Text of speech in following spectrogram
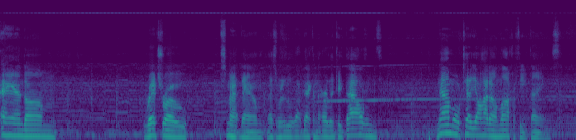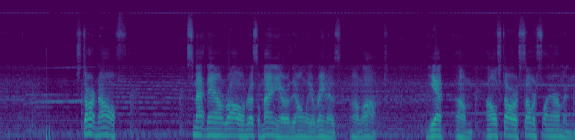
And um retro SmackDown. That's what it looked like back in the early 2000s. Now I'm going to tell y'all how to unlock a few things. Starting off, SmackDown, Raw, and WrestleMania are the only arenas unlocked. Yet, um, All Star, SummerSlam, and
